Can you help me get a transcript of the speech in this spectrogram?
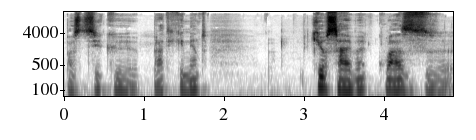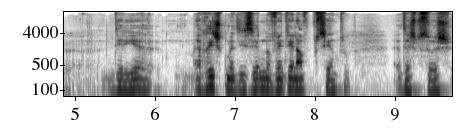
posso dizer que praticamente que eu saiba, quase diria, arrisco-me a dizer, 99% das pessoas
